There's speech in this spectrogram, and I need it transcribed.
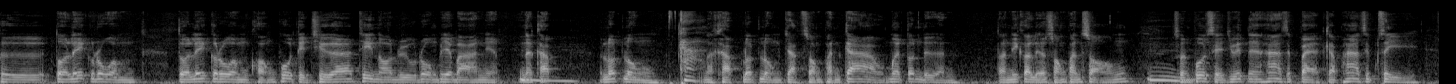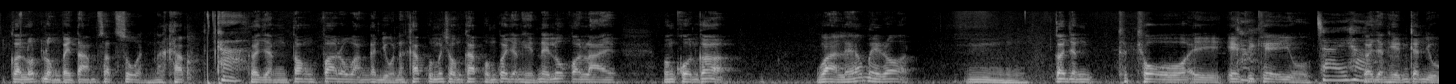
คือตัวเลขรวมตัวเลขรวมของผู้ติดเชื้อที่นอนอยู่โรงพยาบาลเนี่ยนะครับ ลดลงค่ะนะครับ ลดลงจาก 2,009 เมื่อต้นเดือน ตอนนี้ก็เหลือ 2,002 ส่วนผู้เสียชีวิตเนี่ย58 กับ 54 ก็ลดลงไปตามสัดส่วนนะครับค่ะก็ยังต้องเฝ้าระวังกันอยู่นะครับ คุณผู้ชมครับ ผมก็ยังเห็นในโลกออนไลน์ บางคนก็ว่าแล้วไม่รอดอืมก็ยังโชว์ไอ้ ATK อยู่ใช่ค่ะก็ยังเห็นกันอยู่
